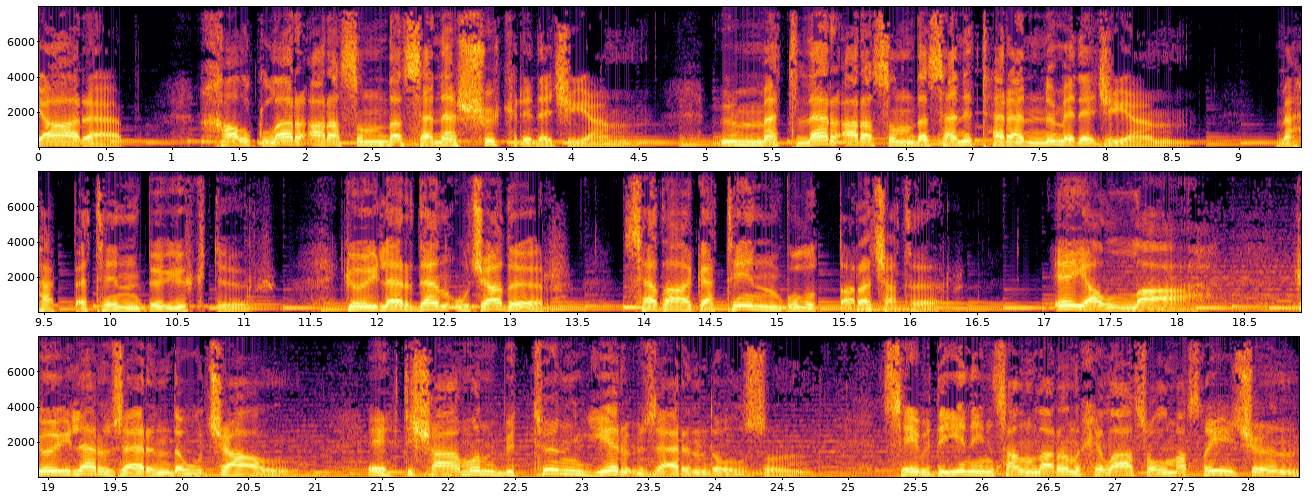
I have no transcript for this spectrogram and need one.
Ya Rəb, xalqlar arasında sənə şükr edəcəyəm ümmətlər arasında səni tərənnüm edəcəyəm. Məhəbbətin böyükdür, göylərdən ucadır, sədaqətin buludlara çatır. Ey Allah, göylər üzərində ucal, ehtişamın bütün yer üzərində olsun. Sevdiyin insanların xilas olması üçün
